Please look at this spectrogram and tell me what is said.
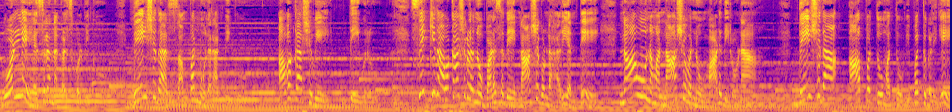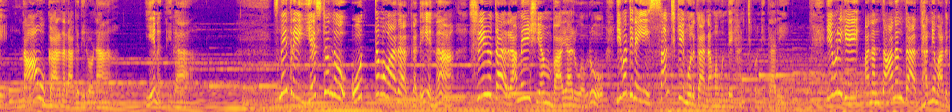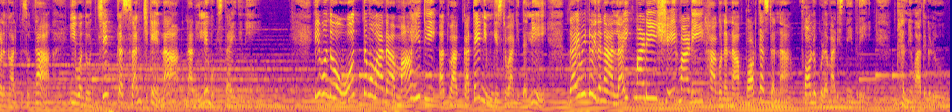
ಒಳ್ಳೆ ಹೆಸರನ್ನ ಗಳಿಸ್ಕೊಳ್ಬೇಕು ದೇಶದ ಸಂಪನ್ಮೂಲರಾಗಬೇಕು. ಅವಕಾಶವೇ ದೇವರು. ಸಿಕ್ಕಿದ ಅವಕಾಶಗಳನ್ನು ಬಳಸದೆ ನಾಶಗೊಂಡ ಹರಿಯಂತೆ ನಾವು ನಮ್ಮ ನಾಶವನ್ನು ಮಾಡದಿರೋಣ. ದೇಶದ ಆಪತ್ತು ಮತ್ತು ವಿಪತ್ತುಗಳಿಗೆ ನಾವು ಕಾರಣರಾಗದಿರೋಣ. ಏನಂತೀರಾ? ಸ್ನೇಹಿತರೆ, ಎಷ್ಟೊಂದು ಉತ್ತಮವಾದ ಕಥೆಯನ್ನ ಶ್ರೀಯುತ ರಮೇಶ್ ಎಂ ಬಾಯಾರು ಅವರು ಇವತ್ತಿನ ಈ ಸಂಚಿಕೆ ಮೂಲಕ ನಮ್ಮ ಮುಂದೆ ಹಂಚಿಕೊಂಡಿದ್ದಾರೆ. ಇವರಿಗೆ ಅನಂತಾನಂತ ಧನ್ಯವಾದಗಳನ್ನು ಅರ್ಪಿಸುತ್ತಾ ಈ ಒಂದು ಚಿಕ್ಕ ಸಂಚಿಕೆಯನ್ನ ನಾನು ಇಲ್ಲೇ ಮುಗಿಸ್ತಾ ಇದ್ದೀನಿ. ಈ ಒಂದು ಉತ್ತಮವಾದ ಮಾಹಿತಿ ಅಥವಾ ಕತೆ ನಿಮ್ಗೆ ಇಷ್ಟವಾಗಿದ್ದಲ್ಲಿ ದಯವಿಟ್ಟು ಇದನ್ನ ಲೈಕ್ ಮಾಡಿ, ಶೇರ್ ಮಾಡಿ ಹಾಗೂ ನನ್ನ ಪಾಡ್ಕಾಸ್ಟ್ ಅನ್ನ ಫಾಲೋ ಕೂಡ ಮಾಡಿ ಸ್ನೇಹಿತರೆ. ಧನ್ಯವಾದಗಳು.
